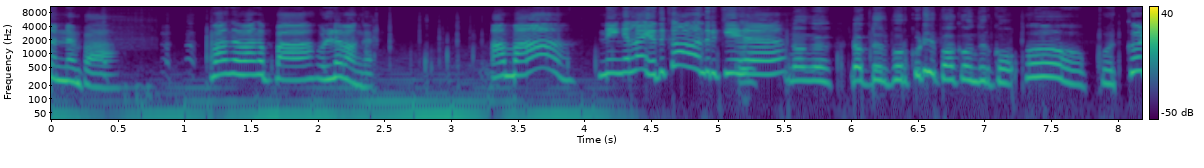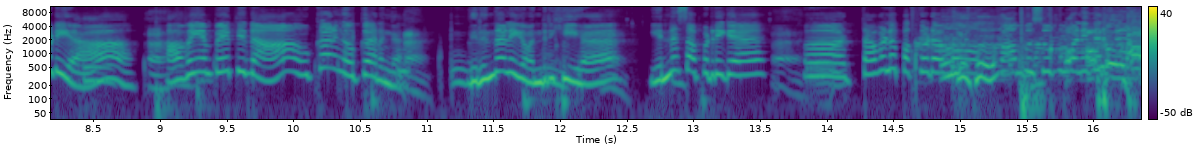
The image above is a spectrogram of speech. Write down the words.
சொன்னேன்ப்பா. வாங்க வாங்கப்பா. உள்ள வாங்க. ஆமா நீங்க எல்லாம் எதுக்காக வந்திருக்கீங்க? நாங்க டாக்டர் பொற்கொடியை பார்க்க வந்திருக்கோம். ஓ பொற்கொடியா? அவ என் பேத்தி தான். உட்காருங்க உட்காருங்க. விருந்தாளிங்க வந்திருக்கீங்க. என்ன சாப்பிடுறீங்க? தவளை பக்கோடா பாம்பு சூப்பு பண்ணி தரட்டுமா?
